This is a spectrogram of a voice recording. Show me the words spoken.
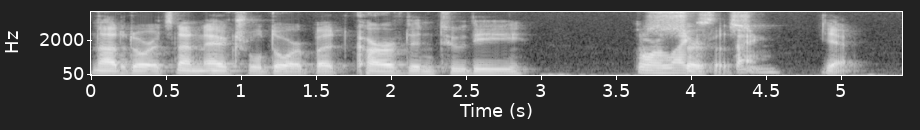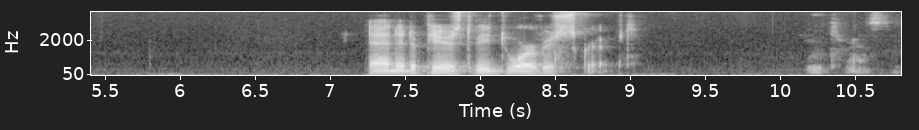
not a door. It's not an actual door, but carved into the Door-like Surface. thing. yeah. And it appears to be dwarvish script. Interesting.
